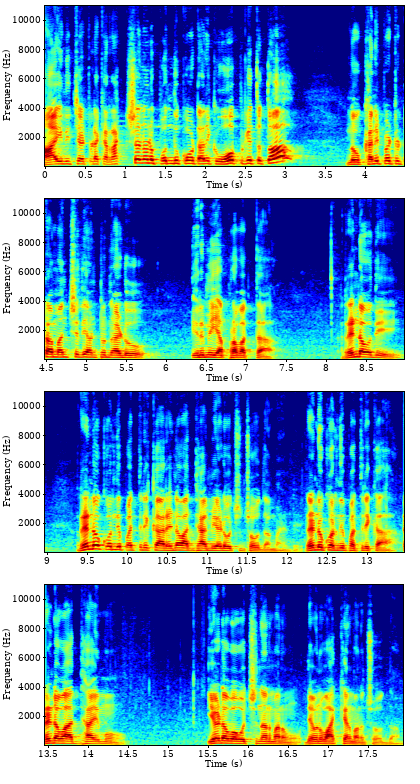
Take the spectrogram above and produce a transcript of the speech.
ఆయన ఇచ్చేటువంటి రక్షణను పొందుకోవటానికి ఓపికెత్తుతో నువ్వు కనిపెట్టుట మంచిది అంటున్నాడు ఇర్మియా ప్రవక్త. రెండవది రెండవ కొన్ని పత్రిక రెండవ అధ్యాయం ఏడవ వచ్చి చూద్దామండి రెండు కొన్ని పత్రిక రెండవ అధ్యాయము ఏడవ వచ్చిందని మనం దేవుని వాక్యాన్ని మనం చూద్దాం.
